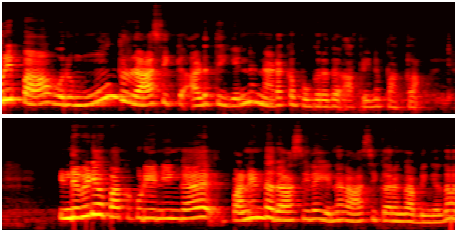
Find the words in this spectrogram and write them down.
குறிப்பாக ஒரு மூன்று ராசிக்கு அடுத்து என்ன நடக்க போகிறது அப்படின்னு பார்க்கலாம். இந்த வீடியோ பார்க்கக்கூடிய நீங்கள் பன்னெண்டு ராசியில் என்ன ராசிக்காரங்க அப்படிங்கிறத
